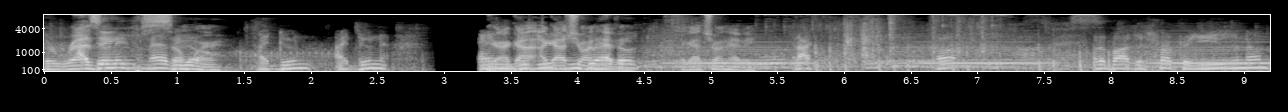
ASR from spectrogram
They're rezzing need some heavy, though. somewhere. I do. I do. Here, I got, I got you, on heavy. those? I got you on heavy. I, oh, what about disruptor? You using them?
